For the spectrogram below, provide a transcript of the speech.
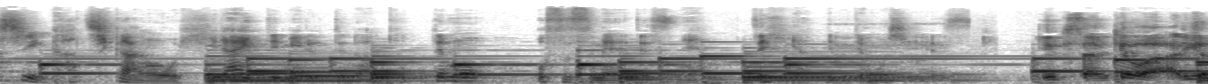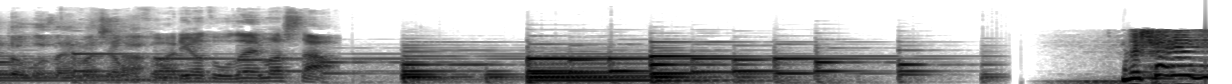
新しい価値観を開いてみるっていうのはとってもおすすめですね。ぜひやってみてほしいです。ゆきさん今日はありがとうございました。そありがとうございました。むしゃらじ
